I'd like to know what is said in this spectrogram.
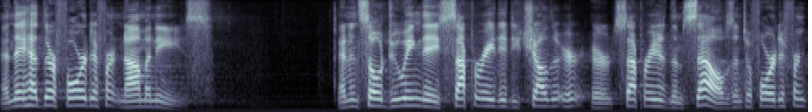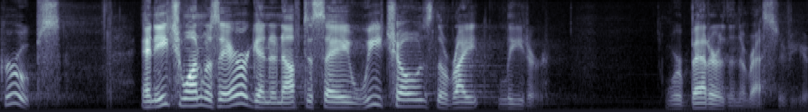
And they had their four different nominees. And in so doing, they separated each other or separated themselves into four different groups. And each one was arrogant enough to say, We chose the right leader. We're better than the rest of you.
